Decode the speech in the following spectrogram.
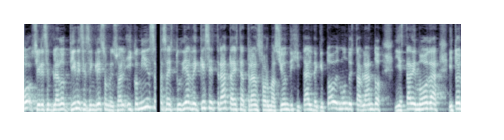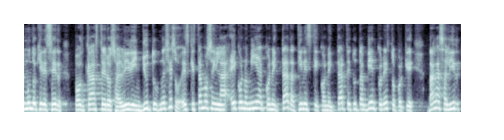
o si eres empleado, tienes ese ingreso mensual y comienzas a estudiar de qué se trata esta transformación digital, de que todo el mundo está hablando y está de moda y todo el mundo quiere ser podcaster o salir en YouTube. No es eso, es que estamos en la economía conectada. Tienes que conectarte tú también con esto porque van a salir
